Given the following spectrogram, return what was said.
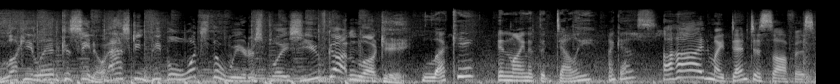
Lucky Land Casino asking people what's the weirdest place you've gotten lucky? Lucky? In line at the deli, I guess? Aha, in my dentist's office.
